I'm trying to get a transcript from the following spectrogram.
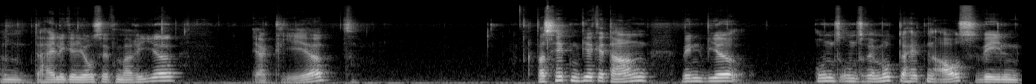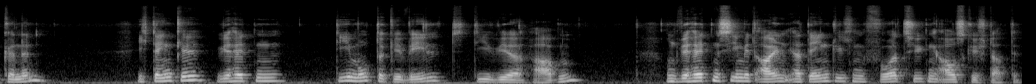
ähm, der heilige Josef Maria erklärt, was hätten wir getan, wenn wir uns unsere Mutter hätten auswählen können? Ich denke, wir hätten die Mutter gewählt, die wir haben, und wir hätten sie mit allen erdenklichen Vorzügen ausgestattet.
